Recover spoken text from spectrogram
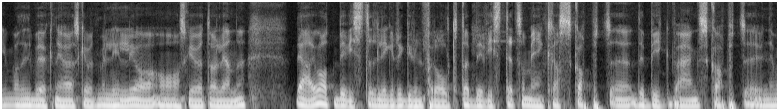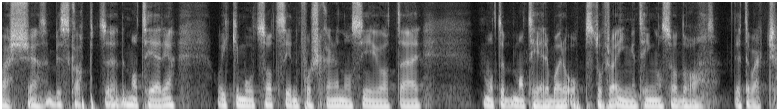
i både de bøkene jeg har skrevet med Lilly og, og har skrevet alene, det er jo at bevissthet ligger til grunn for alt. Det er bevissthet som egentlig har skapt uh, the big bang, skapt uh, universet, beskapt uh, materie og ikke motsatt, siden forskerne nå sier jo at det er på en måte materie bare oppsto fra ingenting, og så da etter hvert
